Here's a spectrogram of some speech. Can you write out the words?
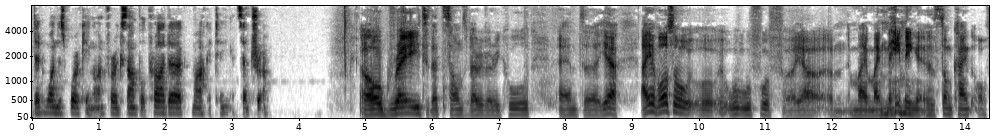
that one is working on, for example, product, marketing, etc. Oh, great! That sounds very very cool and uh, yeah, I have also uh, with, with uh, yeah um, my my naming uh, some kind of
